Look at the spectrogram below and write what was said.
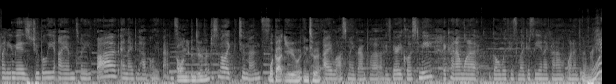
My name is Jubilee. I am 25 and I do have OnlyFans. How long you been doing that? Just about like two months. What got you into it? I lost my grandpa. He's very close to me. I kind of want to go with his legacy and I kind of want to do it for him.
